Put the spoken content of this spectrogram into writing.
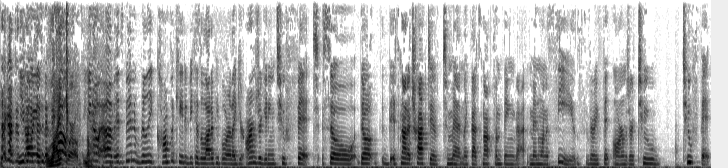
I got distracted. You going into the Life- fitness world. You know, um, it's been really complicated because a lot of people are like, your arms are getting too fit, so they'll. It's not attractive to men. Like that's not something that men want to see. Is very fit arms or too too fit.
